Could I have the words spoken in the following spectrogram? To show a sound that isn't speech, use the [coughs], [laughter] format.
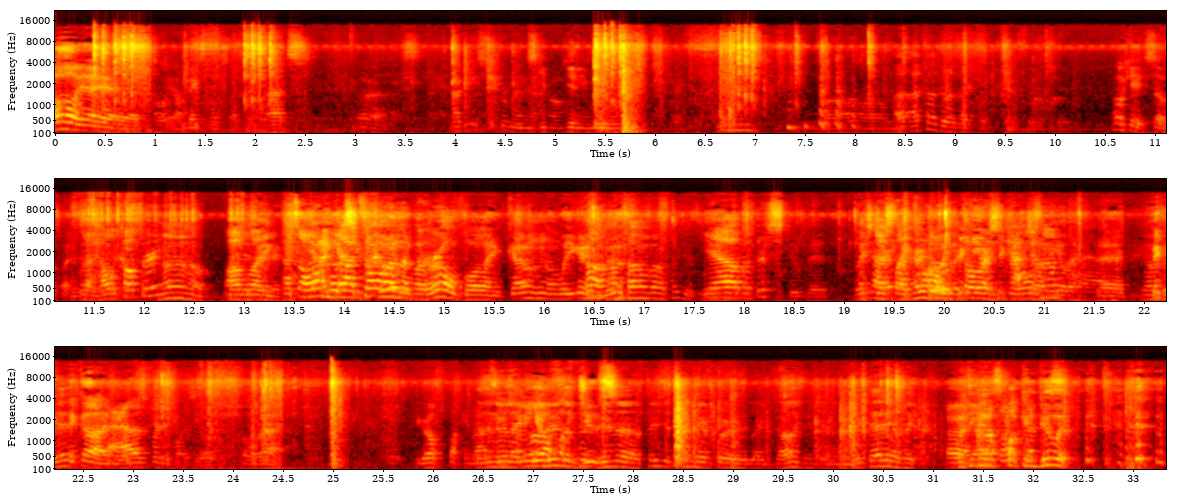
Oh yeah, yeah, yeah. Oh, yeah. Makes more sense. That's. How do you Superman keep that? getting moved. [laughs] Um, I thought there was actual trick for this shit. Okay, so is that helicopter? No, no, no. I'm like- that's all. Yeah, on I the, guess that's you all on the but- girl, but like I don't know what you guys No, I'm do. talking about fidget spinners. Yeah, but they're stupid. Like, it's just I- I like, heard oh, there you was, throw like, it secret catch on now? Yeah, hand. That pick, was it? pick on. Yeah, that's pretty much it. Alright. You're all fucking Nazis. there I like, oh, all there's, a, Jews. there's a fidget spinner for like dogs and shit. And I looked at it, I was like, when's he now gonna fucking do it? [laughs]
